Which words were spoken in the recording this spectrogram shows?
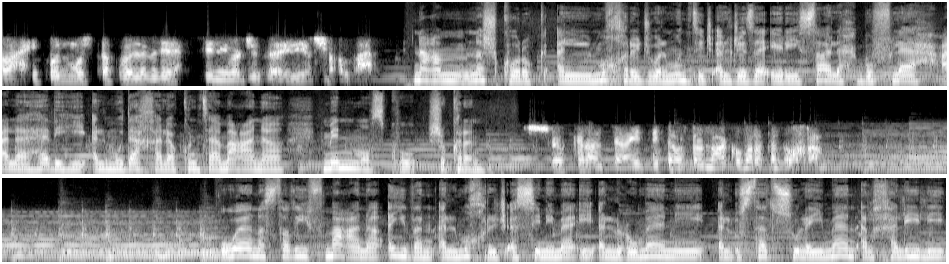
راح يكون مستقبل مليح السينما الجزائرية إن شاء الله. نعم نشكرك المخرج والمنتج الجزائري صالح بوفلاح على هذه المداخلة. كنت معنا من موسكو. شكرا. شكرا سعيد بالتواصل معكم مرة أخرى. ونستضيف معنا أيضا المخرج السينمائي العماني الأستاذ سليمان الخليلي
